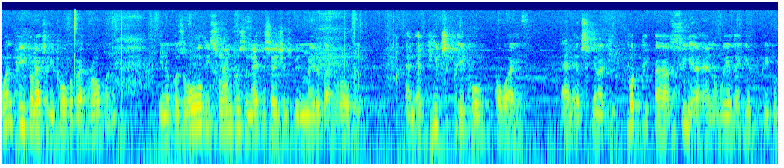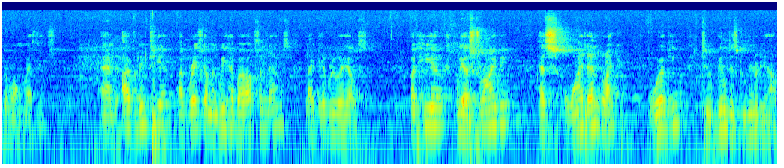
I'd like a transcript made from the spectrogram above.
when people actually talk about Roebourne, you know, because all these slanders and accusations have been made about Roebourne, and it keeps people away. And it's, you know, put uh, fear and where they give people the wrong message. And I've lived here, I've raised, I mean, we have our ups and downs like everywhere else. But here we are striving as white and black, working to build this community up.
